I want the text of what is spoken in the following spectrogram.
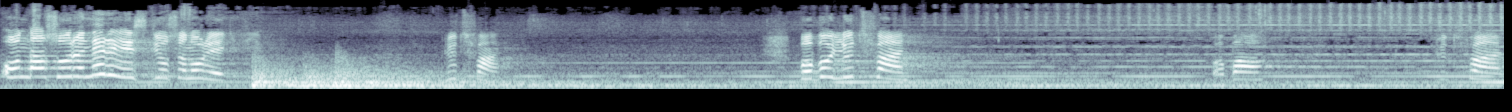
Ondan sonra nereye istiyorsan oraya gideyim. Lütfen. Baba lütfen. Baba. Lütfen.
